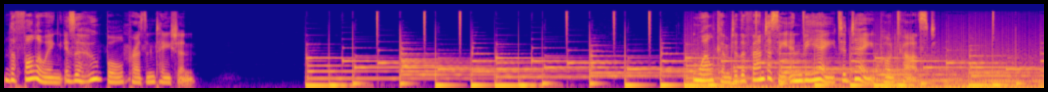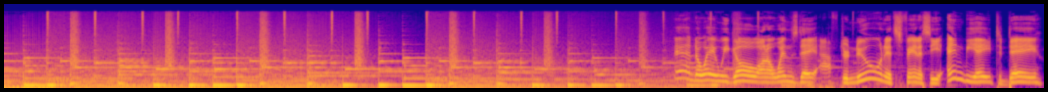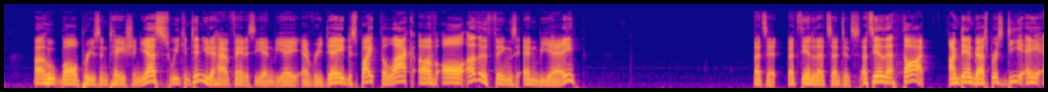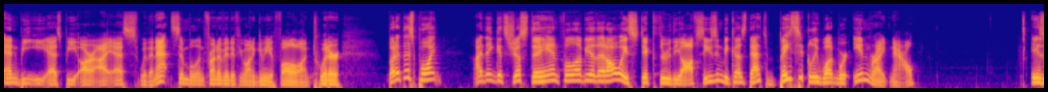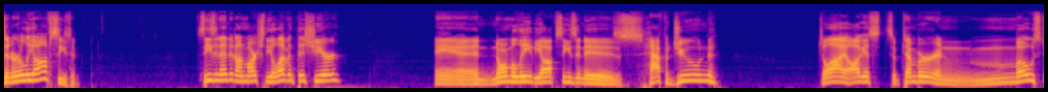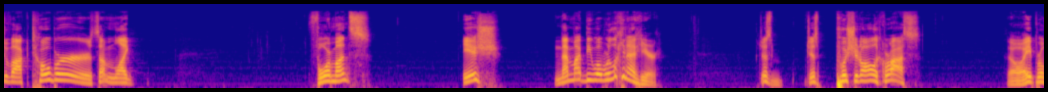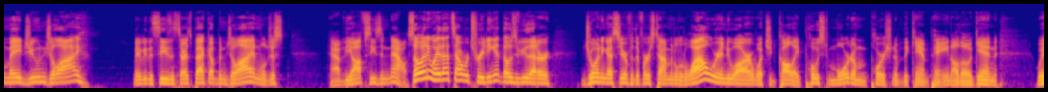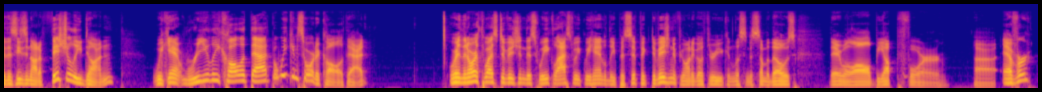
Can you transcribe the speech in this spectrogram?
The following is a Hoop Ball presentation. Welcome to the Fantasy NBA Today podcast. And away we go on a Wednesday afternoon. It's Fantasy NBA Today uh, hoop ball presentation. Yes, we continue to have Fantasy NBA every day, despite the lack of all other things NBA. That's it. That's the end of that sentence. That's the end of that thought. I'm Dan Besbris, D A N B E S B R I S, with an at symbol in front of it if you want to give me a follow on Twitter. But at this point, I think it's just the handful of you that always stick through the off season because that's basically what we're in right now. Is an early off season. Ended on March the 11th this year. And normally the off season is half of June, July, August, September, and most of October, something like four months ish. And that might be what we're looking at here. Just just push it all across. So April, May, June, July. Maybe the season starts back up in July and we'll just have the off season now. So anyway, that's how we're treating it. Those of you that are joining us here for the first time in a little while, we're into our what you'd call a post-mortem portion of the campaign. Although again, with the season not officially done, we can't really call it that, but we can sort of call it that. We're in the Northwest Division this week. Last week we handled the Pacific Division. If you want to go through, you can listen to some of those. They will all be up for uh, ever.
